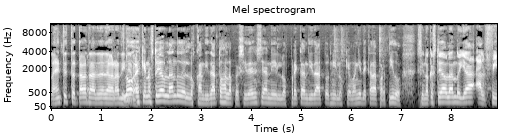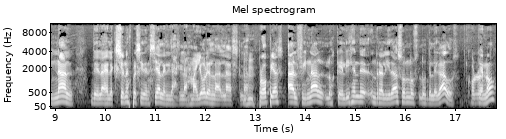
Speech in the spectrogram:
la gente trataba de, de agarrar dinero. No, es que no estoy hablando de los candidatos a la presidencia, ni los precandidatos, ni los que van a ir de cada partido, sino que estoy hablando ya al final de las elecciones presidenciales, las, las mayores, la- las, las propias, al final los que eligen de- en realidad son los, los delegados. Correcto. ¿Que no?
